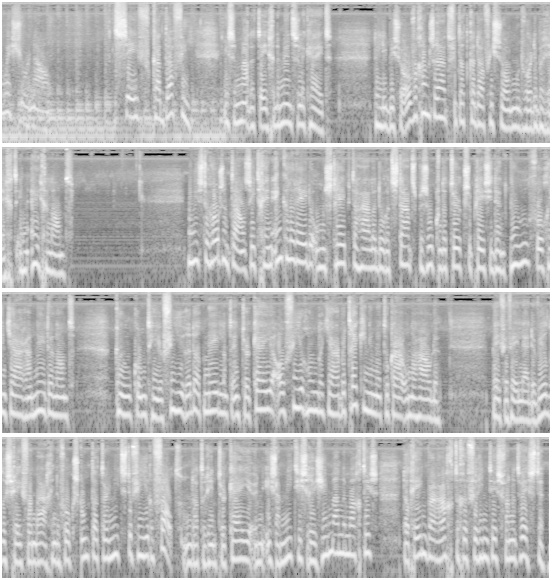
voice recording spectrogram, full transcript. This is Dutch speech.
NOS-journaal. Saif Gaddafi is een made tegen de menselijkheid. De Libische overgangsraad vindt dat Gaddafi's zoon moet worden berecht in eigen land. Minister Rosenthal ziet geen enkele reden om een streep te halen door het staatsbezoek van de Turkse president Gül volgend jaar aan Nederland. Gül komt hier vieren dat Nederland en Turkije al 400 jaar betrekkingen met elkaar onderhouden. PVV-leider Wilders schreef vandaag in de Volkskrant dat er niets te vieren valt, omdat er in Turkije een islamitisch regime aan de macht is dat geen waarachtige vriend is van het Westen.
